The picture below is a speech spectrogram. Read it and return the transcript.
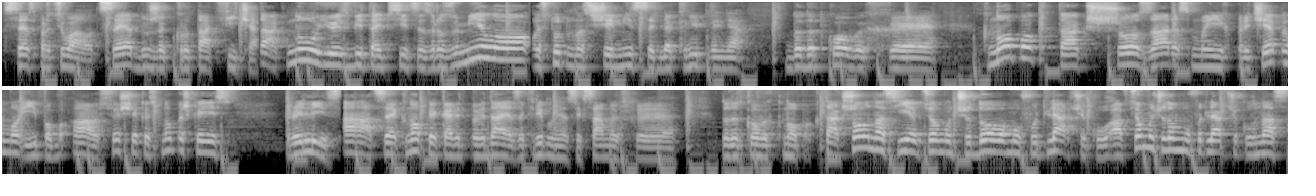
все спрацювало. Це дуже крута фіча. Так, ну USB Type-C це зрозуміло. Ось тут у нас ще місце для кріплення додаткових е, кнопок. Так що зараз ми їх причепимо і поб... А, ось ще якась кнопочка є. Реліз. Ага, це кнопка, яка відповідає за кріплення цих самих. Е, Додаткових кнопок. Так, що у нас є в цьому чудовому футлярчику? А в цьому чудовому футлярчику у нас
